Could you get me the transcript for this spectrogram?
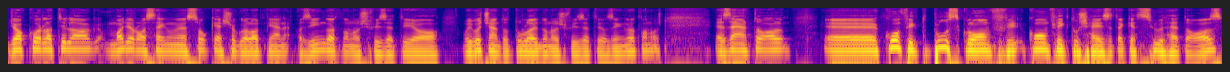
gyakorlatilag Magyarországon a szokások alapján az ingatlanos fizeti a, vagy bocsánat, a tulajdonos fizeti az ingatlanost. Ezáltal konflikt, plusz konfliktus helyzeteket szülhet az,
